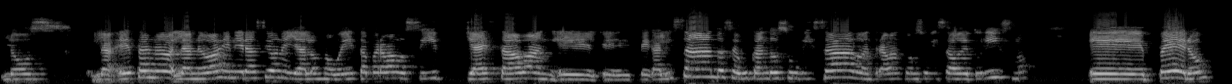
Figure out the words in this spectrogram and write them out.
los, la, esta nue- las nuevas generaciones, ya los 90 para abajo, sí, ya estaban eh, eh, legalizándose, buscando su visado, entraban con su visado de turismo, eh, pero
